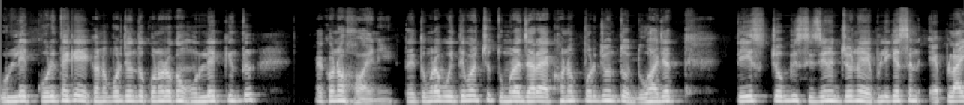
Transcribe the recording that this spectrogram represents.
উল্লেখ করে থাকে, এখনও পর্যন্ত কোনো রকম উল্লেখ কিন্তু এখনও হয়নি। তাই তোমরা বুঝতে পারছ, তোমরা যারা এখনও পর্যন্ত দু হাজার তেইশ, চব্বিশ সিজনের জন্য অ্যাপ্লিকেশন অ্যাপ্লাই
